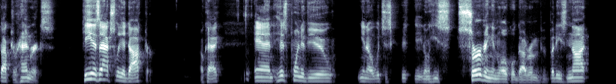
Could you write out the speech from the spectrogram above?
Doctor Hendricks. He is actually a doctor. Okay, and his point of view, you know, which is you know he's serving in local government, but he's not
